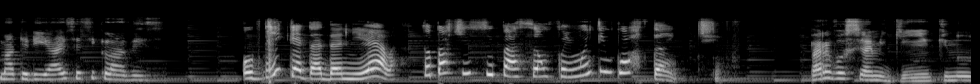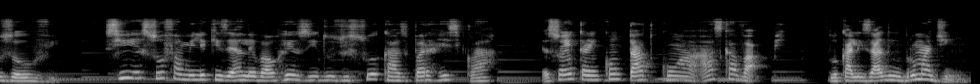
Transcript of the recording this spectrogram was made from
materiais recicláveis. Obrigada, Daniela. Sua participação foi muito importante. Para você, amiguinho que nos ouve, se a sua família quiser levar os resíduos de sua casa para reciclar, é só entrar em contato com a Ascavap, localizada em Brumadinho.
